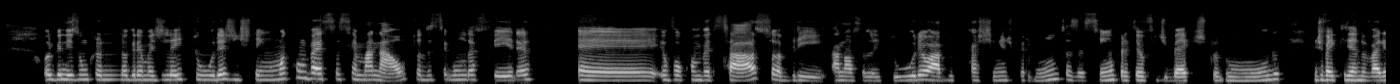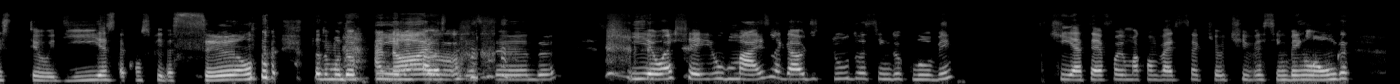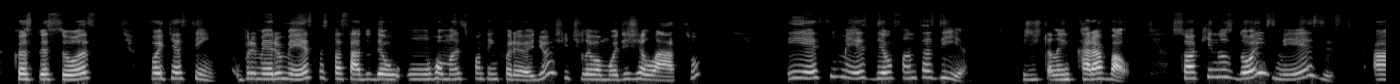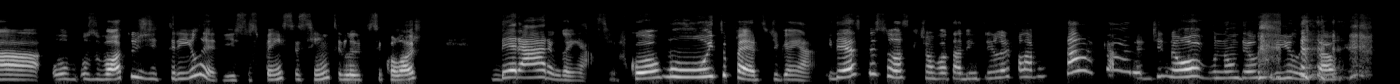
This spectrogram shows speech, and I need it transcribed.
organizo um cronograma de leitura. A gente tem uma conversa semanal, toda segunda-feira. É, eu vou conversar sobre a nossa leitura, eu abro caixinha de perguntas, assim, para ter o feedback de todo mundo. A gente vai criando várias teorias da conspiração, todo mundo opina, Adoro. fala E eu achei o mais legal de tudo, assim, do clube, que até foi uma conversa que eu tive, assim, bem longa com as pessoas, foi que, assim, o primeiro mês, mês passado, deu um romance contemporâneo, a gente leu Amor e Gelato, e esse mês deu fantasia. A gente tá lendo Caraval. Só que nos dois meses, a, os votos de thriller e suspense, assim, thriller psicológico, beiraram ganhar, assim, ficou muito perto de ganhar. E daí as pessoas que tinham votado em thriller falavam, tá, cara, de novo, não deu thriller e tal.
